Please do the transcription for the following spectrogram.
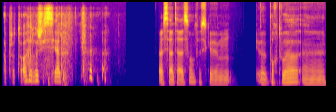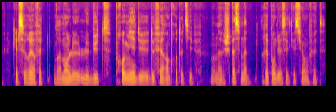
pas proto, un logiciel. Heu, c'est intéressant parce que, heu, pour toi, heu, quel serait en fait vraiment le le but 1er du de faire un prototype? On a je sais pas si on a répondu à cette question en fait.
